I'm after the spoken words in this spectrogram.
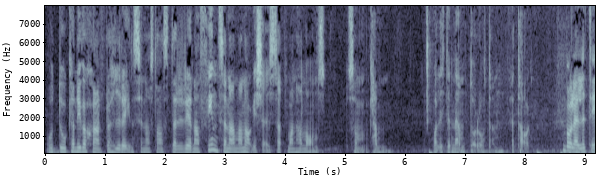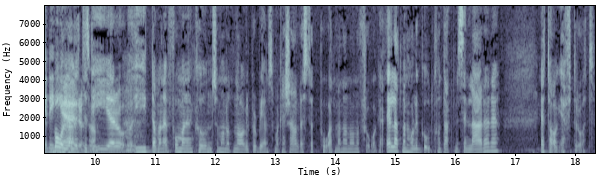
och då kan det ju vara skönt att hyra in sig någonstans där det redan finns en annan nageltjej så att man har någon som kan vara lite mentor åt en ett tag. Bolla lite idéer. Bolla lite och idéer och hittar man en, får man en kund som har något nagelproblem som man kanske aldrig stött på att man har någon att fråga. Eller att man håller god kontakt med sin lärare ett tag efteråt.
